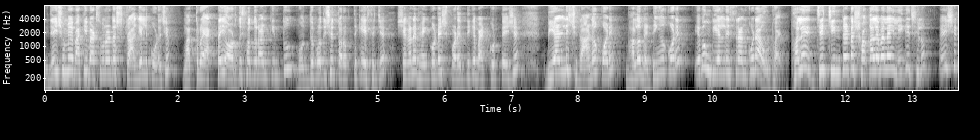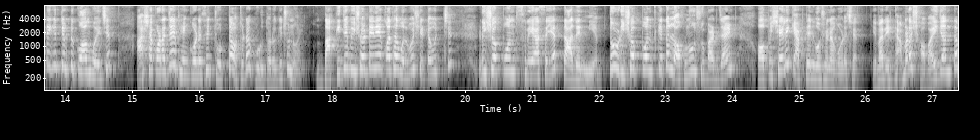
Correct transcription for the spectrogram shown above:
যেই সময় বাকি ব্যাটসম্যানরা স্ট্রাগেল করেছে, মাত্র একটাই অর্ধশত রান কিন্তু মধ্যপ্রদেশের তরফ থেকে এসেছে। সেখানে ভেঙ্কটেশ পরের দিকে ব্যাট করতে এসে বিয়াল্লিশ রানও করে, ভালো ব্যাটিংও করে এবং বিয়াল্লিশ রান করে আউট হয়। ফলে যে চিন্তাটা সকালবেলায় লেগেছিল সেটা কিন্তু একটু কম হয়েছে। আশা করা যায় ভেঙ্কটেশের চোটটা অতটা গুরুতর কিছু নয়। বাকি যে বিষয়টা নিয়ে কথা বলব সেটা হচ্ছে ঋষভ পন্থ, শ্রেয়াস আইয়ার তাদের নিয়ে তো ঋষভ পন্থকে তো Lucknow super giant officially captain ঘোষণা করেছে। এবার এটা আমরা সবাই জানতাম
